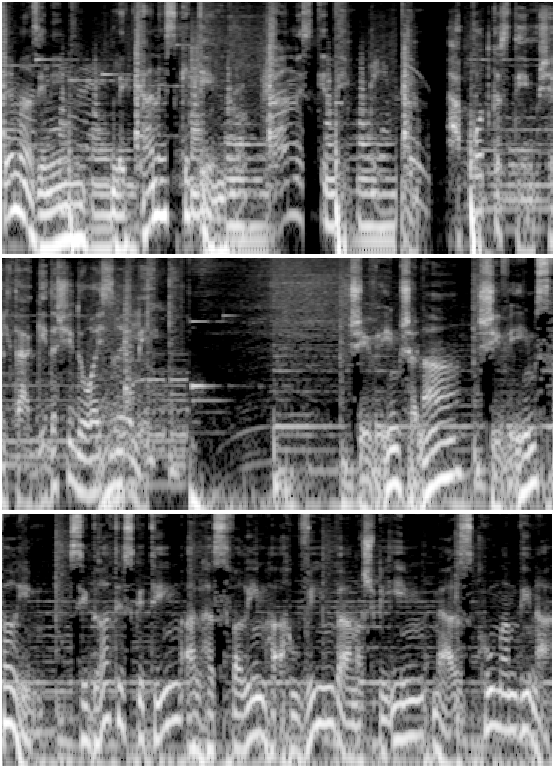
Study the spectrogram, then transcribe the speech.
אתם מאזינים לכאן הסכתים. כאן הסכתים. הפודקאסטים של תאגיד השידור הישראלי. 70 שנה, 70 ספרים. סדרת הסכתים על הספרים האהובים והמשפיעים מאז קום המדינה.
